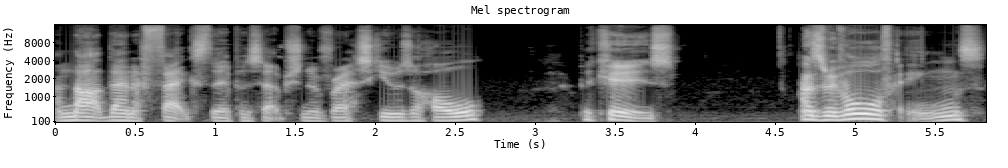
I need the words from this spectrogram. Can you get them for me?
and that then affects their perception of rescue as a whole. Because, as with all things,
